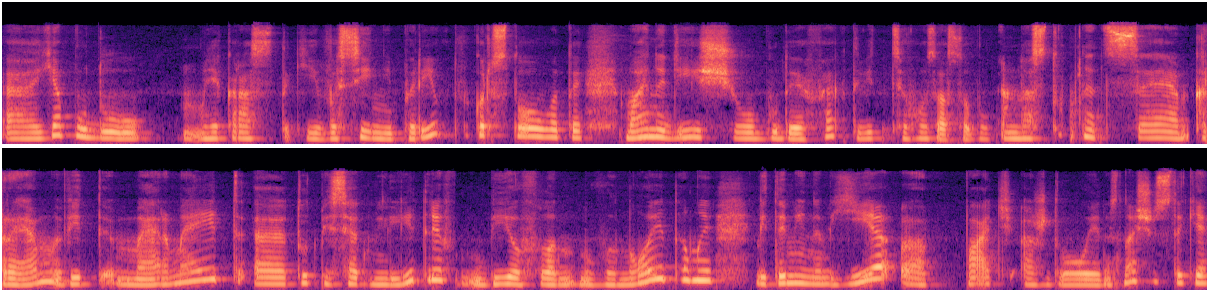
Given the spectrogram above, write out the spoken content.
Е, Я буду якраз такий в осінній період використовувати. Маю надію, що буде ефект від цього засобу. Наступне це крем від Mermaid. Е, Тут 50 мл біофлавоноїдами, вітаміном Е. Патч H2O, я не знаю, що це таке,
